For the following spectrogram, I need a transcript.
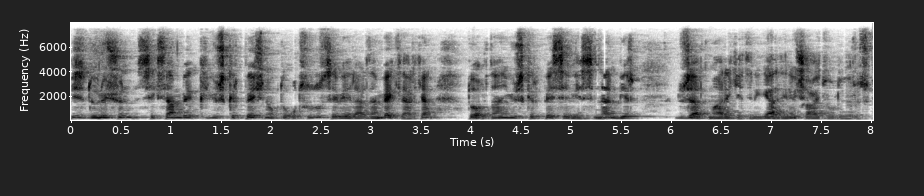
Biz dönüşün 145.30'lu seviyelerden beklerken doğrudan 145 seviyesinden bir düzeltme hareketini geldiğine şahit oluyoruz.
